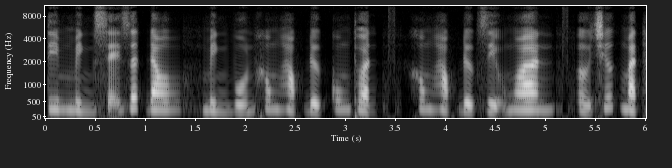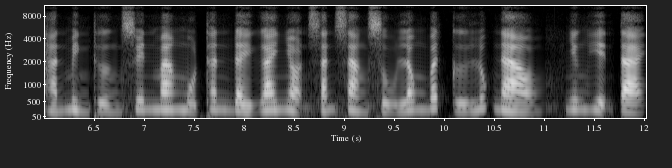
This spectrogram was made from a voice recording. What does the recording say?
tim mình sẽ rất đau. Mình vốn không học được cung thuận, không học được dịu ngoan. Ở trước mặt hắn mình thường xuyên mang một thân đầy gai nhọn sẵn sàng xù lông bất cứ lúc nào. Nhưng hiện tại,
